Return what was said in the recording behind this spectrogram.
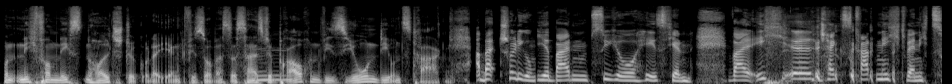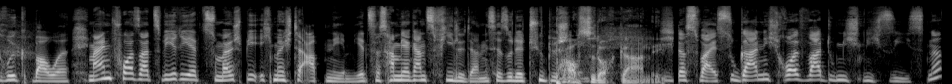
und nicht vom nächsten Holzstück oder irgendwie sowas. Das heißt, wir brauchen Visionen, die uns tragen. Aber Entschuldigung, ihr beiden Psychohäschen, weil ich äh, check's gerade nicht, wenn ich zurückbaue. Mein Vorsatz wäre jetzt zum Beispiel, ich möchte abnehmen. Jetzt, das haben ja ganz viele dann, ist ja so der typische. Brauchst du doch gar nicht. Das weißt du gar nicht, Rolf, weil du mich nicht siehst. Ne?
